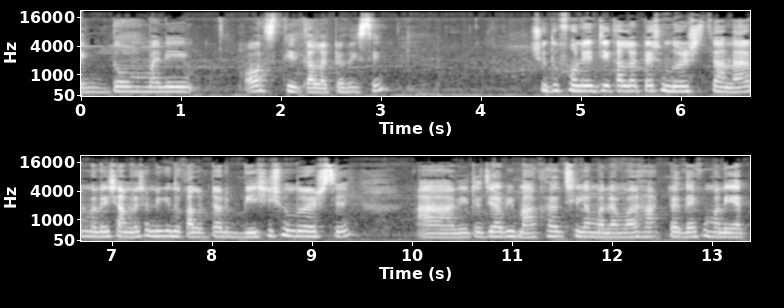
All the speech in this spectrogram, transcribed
একদম মানে অস্থির কালারটা হয়েছে। শুধু ফোনের যে কালারটা সুন্দর আসছে তা না মানে সামনাসামনি কিন্তু কালারটা আরও বেশি সুন্দর আসছে। আর এটা যে আমি মাখা ছিলাম মানে আমার হাতটা দেখো মানে এত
